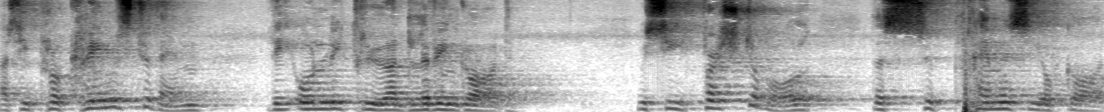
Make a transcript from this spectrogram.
as he proclaims to them the only true and living God. We see, first of all, the supremacy of God.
